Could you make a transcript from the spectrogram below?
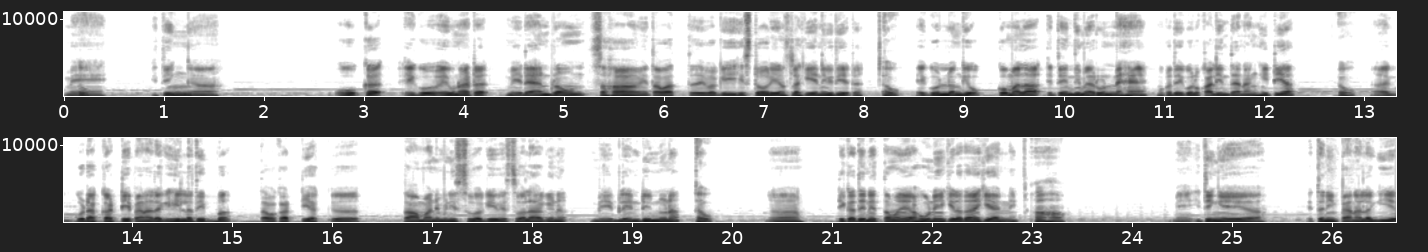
මේ ඉතිං ඕක එගෝ එවුනට මේ ඩෑන් බ්‍රවන්් සහ මේ තවත් වගේ හිස්ටෝරියන්ස්ල කියන විදියට ඔව්. එගොල්ලන්ගේ ඔක්කොමලා එතෙන්දි මැරුන් නැහැ. මොක දෙගොල කලින් දැනන් හිටිය. ගොඩක් කට්ටිය පැනල ගිහිල්ල තිබ්බ. තව කට්ටියක් තාමාන්‍ය මිනිස්සු වගේ වෙස්වලාගෙන මේ බ්ලෙන්ඩින් වුන ඔව්. ටික දෙනෙත් තමයි අහුනේ කියලදයි කියන්නේ. හහ මේ ඉතින් ඒ එතනින් පැනල ගිය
